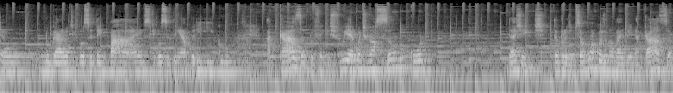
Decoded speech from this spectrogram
é um lugar onde você tem paz, que você tem abrigo, a casa para o Feng Shui é a continuação do corpo da gente. Então, por exemplo, se alguma coisa não vai bem na casa,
